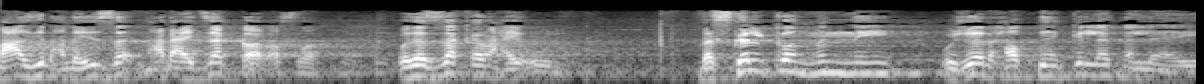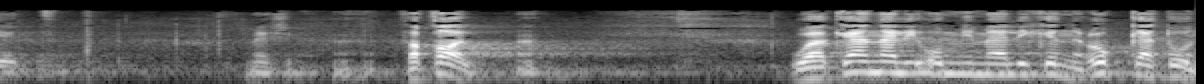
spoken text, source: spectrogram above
ما عاد يجيب حدا ما عاد يتذكر أصلا. واذا تذكر ما حيقول. بس كلكم مني وجير حاطين كلنا اللهيات ماشي. فقال وكان لأم مالك عكة.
